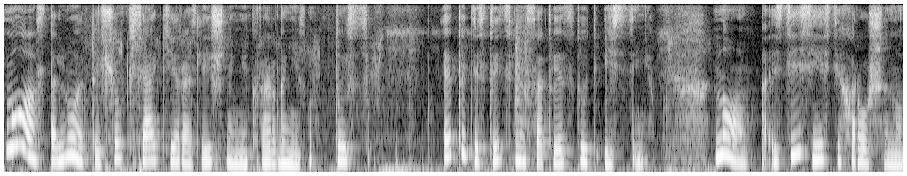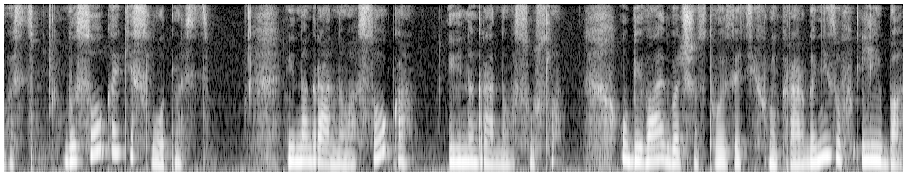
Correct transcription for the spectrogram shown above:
ну а остальное это еще всякие различные микроорганизмы. То есть это действительно соответствует истине. Но здесь есть и хорошая новость. Высокая кислотность виноградного сока и виноградного сусла убивает большинство из этих микроорганизмов, либо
